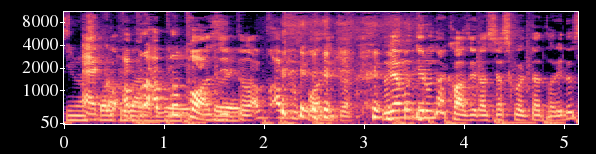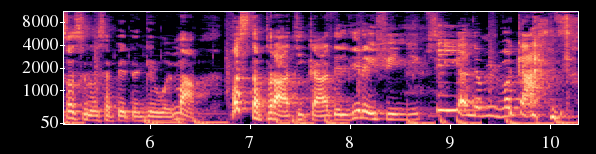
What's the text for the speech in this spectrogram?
in una Ecco, scuola a, pro- privata a proposito, dove- a, a proposito, dobbiamo dire una cosa ai nostri ascoltatori, non so se lo sapete anche voi, ma questa pratica del dire ai figli sì, andiamo in vacanza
